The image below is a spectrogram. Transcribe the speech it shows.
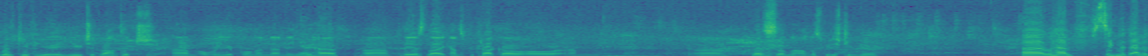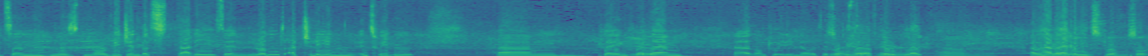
will give you a huge advantage um, over your opponent. And if Yeah. you have uh, players like Anspi Krakau or um, uh, who else on, on the Swedish team here? Uh, we have Signe Davidson, who is Norwegian but studies in Lund, actually in, in Sweden, um, playing for them. I don't really know the so we have Eric like we have Erika Lindström. So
